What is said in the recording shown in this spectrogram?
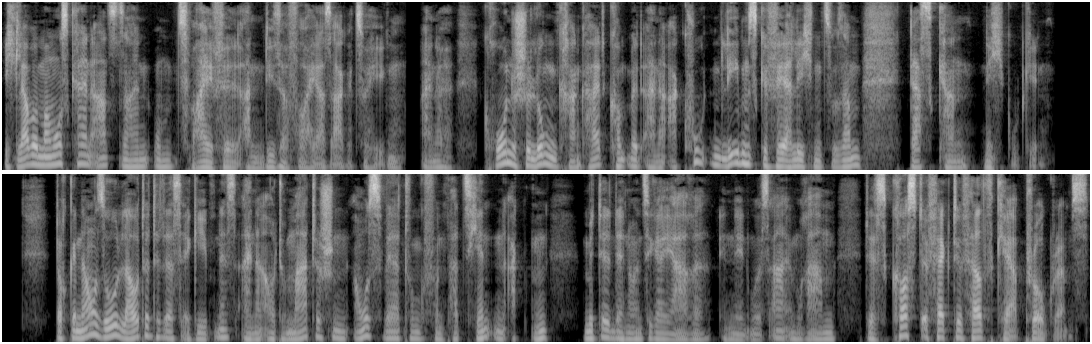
Ich glaube, man muss kein Arzt sein, um Zweifel an dieser Vorhersage zu hegen. Eine chronische Lungenkrankheit kommt mit einer akuten lebensgefährlichen zusammen. Das kann nicht gut gehen. Doch genau so lautete das Ergebnis einer automatischen Auswertung von Patientenakten Mitte der 90er Jahre in den USA im Rahmen des Cost-Effective Healthcare Programs.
